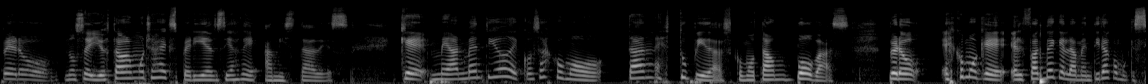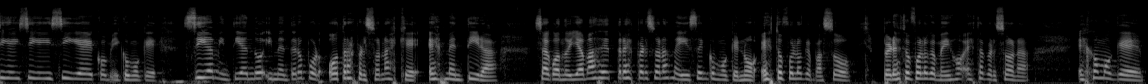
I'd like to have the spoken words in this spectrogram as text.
Pero, no sé, yo he estado en muchas experiencias de amistades que me han mentido de cosas como tan estúpidas, como tan bobas. Pero es como que el fact de que la mentira como que sigue y sigue y sigue y como que sigue mintiendo y me entero por otras personas que es mentira. O sea, cuando ya más de tres personas me dicen como que no, esto fue lo que pasó, pero esto fue lo que me dijo esta persona. Es como que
